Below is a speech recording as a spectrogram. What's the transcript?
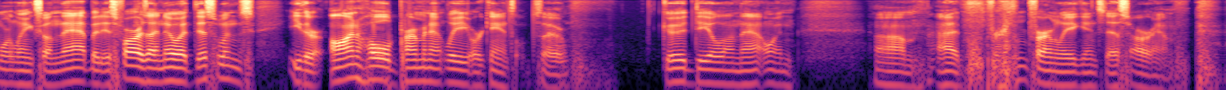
more links on that. But as far as I know it, this one's either on hold permanently or canceled. So good deal on that one. Um, I'm firmly against SRM.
